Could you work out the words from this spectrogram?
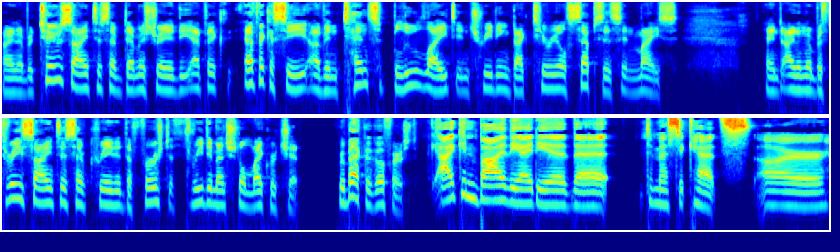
Item number two. Scientists have demonstrated the effic- efficacy of intense blue light in treating bacterial sepsis in mice. And item number three. Scientists have created the first three-dimensional microchip. Rebecca, go first. I can buy the idea that domestic cats are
